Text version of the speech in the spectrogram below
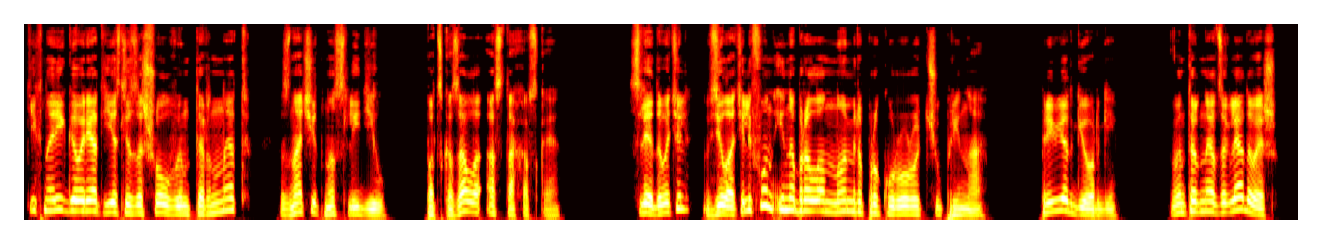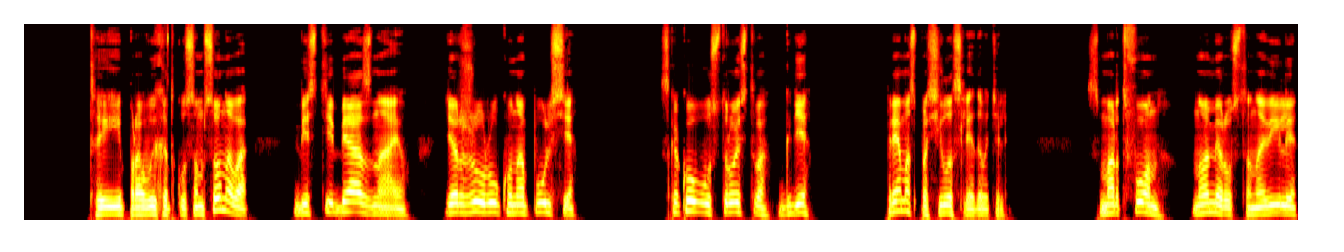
«Технари говорят, если зашел в интернет, значит наследил», — подсказала Астаховская. Следователь взяла телефон и набрала номер прокурора Чуприна. «Привет, Георгий. В интернет заглядываешь?» Ты про выходку Самсонова? Без тебя знаю. Держу руку на пульсе. С какого устройства? Где? Прямо спросила следователь. Смартфон. Номер установили.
